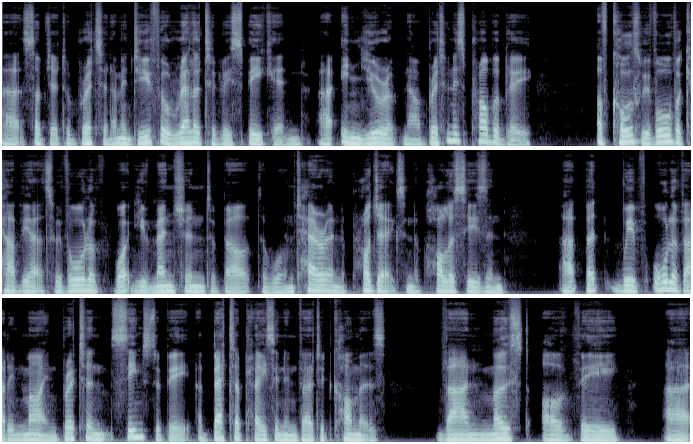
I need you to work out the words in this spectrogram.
uh, subject of Britain, I mean, do you feel, relatively speaking, uh, in Europe now, Britain is probably, of course, with all the caveats, with all of what you've mentioned about the war on terror and the projects and the policies, and uh, but with all of that in mind, Britain seems to be a better place in inverted commas than most of the uh,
